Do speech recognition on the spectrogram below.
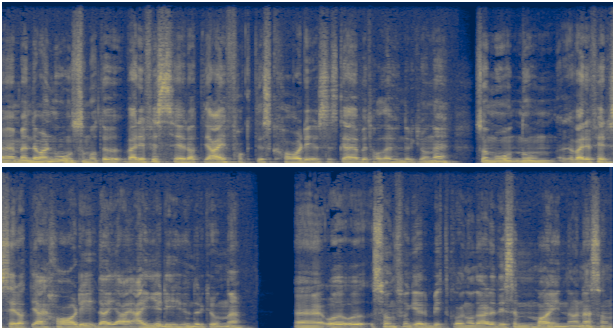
Eh, men det var noen som måtte verifisere at jeg faktisk har de, så skal jeg betale deg 100 kroner. Så noen, verifiserer at jeg, har de, jeg eier de 100 kronene. Eh, og, og, Sånn fungerer bitcoin. og Da er det disse minerne som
